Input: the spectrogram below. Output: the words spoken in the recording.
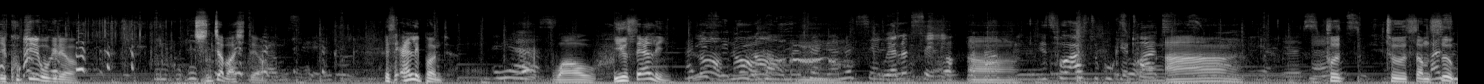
이 코끼리 고기래요. 진짜 맛있대요. It's elephant. Yes. Wow. You selling? No, no, We are not selling. 아, It's for us to cook at home. 아. Yes. Put to some soup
